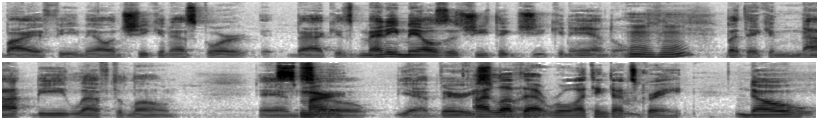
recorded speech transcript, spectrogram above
by a female, and she can escort back as many males as she thinks she can handle. Mm-hmm. But they cannot be left alone. And Smart. so, yeah, very. I love that rule. I think that's great. No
